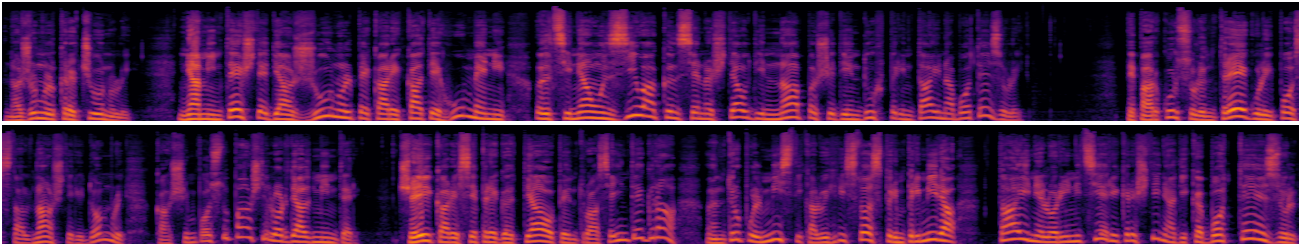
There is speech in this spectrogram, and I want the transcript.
în ajunul Crăciunului, ne amintește de ajunul pe care catehumenii îl țineau în ziua când se nășteau din apă și din duh prin taina botezului. Pe parcursul întregului post al nașterii Domnului, ca și în postul Paștilor de alminteri, cei care se pregăteau pentru a se integra în trupul mistic al lui Hristos prin primirea tainelor inițierii creștine, adică botezul,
